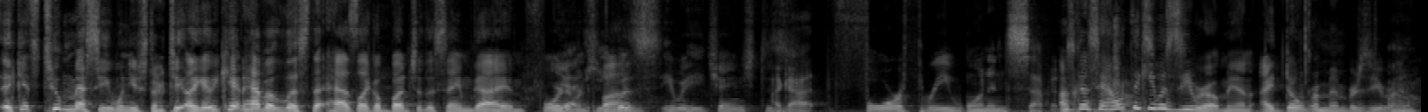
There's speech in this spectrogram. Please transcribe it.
it gets too messy when you start to like. We can't have a list that has like a bunch of the same guy in four yeah, different he spots. was. He, he changed. His, I got four, three, one, and seven. I was gonna say I don't think he was zero, man. I don't remember zero.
